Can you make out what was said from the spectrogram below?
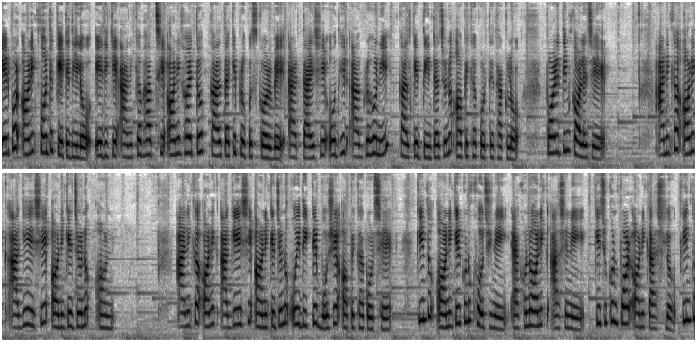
এরপর অনেক ফোনটা কেটে দিল। এদিকে আনিকা ভাবছে অনেক হয়তো কাল তাকে প্রপোজ করবে, আর তাই সে অধীর আগ্রহ নিয়ে কালকের দিনটার জন্য অপেক্ষা করতে থাকল। পরের দিন কলেজে। আনিকা অনেক আগে এসে অনেকের জন্য আনিকা অনেক আগে এসে অনেকের জন্য ওই দিকটায় বসে অপেক্ষা করছে। কিন্তু অনেকের কোনো খোঁজ নেই, এখনও অনেক আসেনি। কিছুক্ষণ পর অনেক আসলো, কিন্তু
